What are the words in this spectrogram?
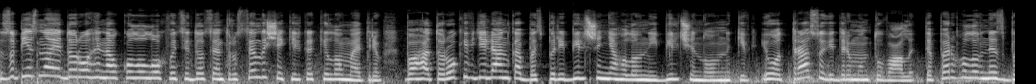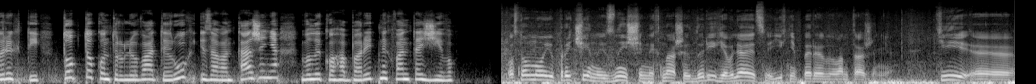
З об'їзної дороги навколо Лохвиці до центру селища кілька кілометрів. Багато років ділянка без перебільшення головний біль чиновників. І от трасу відремонтували. Тепер головне зберегти, тобто контролювати рух і завантаження великогабаритних вантажівок. Основною причиною знищених наших доріг є їхнє перевантаження. Ті е,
